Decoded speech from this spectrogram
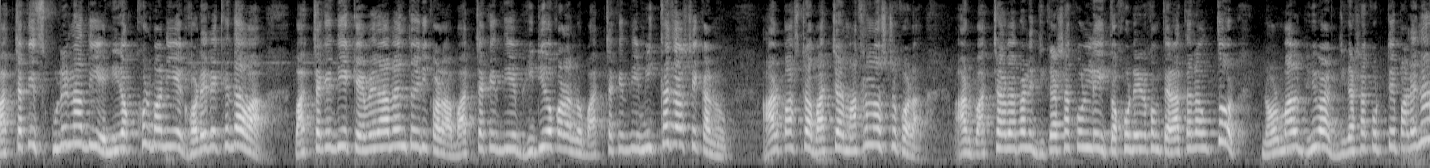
বাচ্চাকে স্কুলে না দিয়ে নিরক্ষর বানিয়ে ঘরে রেখে দেওয়া, বাচ্চাকে দিয়ে ক্যামেরাম্যান তৈরি করা, বাচ্চাকে দিয়ে ভিডিও করানো বাচ্চাকে দিয়ে মিথ্যাচার শেখানো, আর পাঁচটা বাচ্চার মাথা নষ্ট করা। আর বাচ্চার ব্যাপারে জিজ্ঞাসা করলেই তখন এরকম তেরা তেরা উত্তর নর্মাল ভিউয়ার জিজ্ঞাসা করতে পারে না।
